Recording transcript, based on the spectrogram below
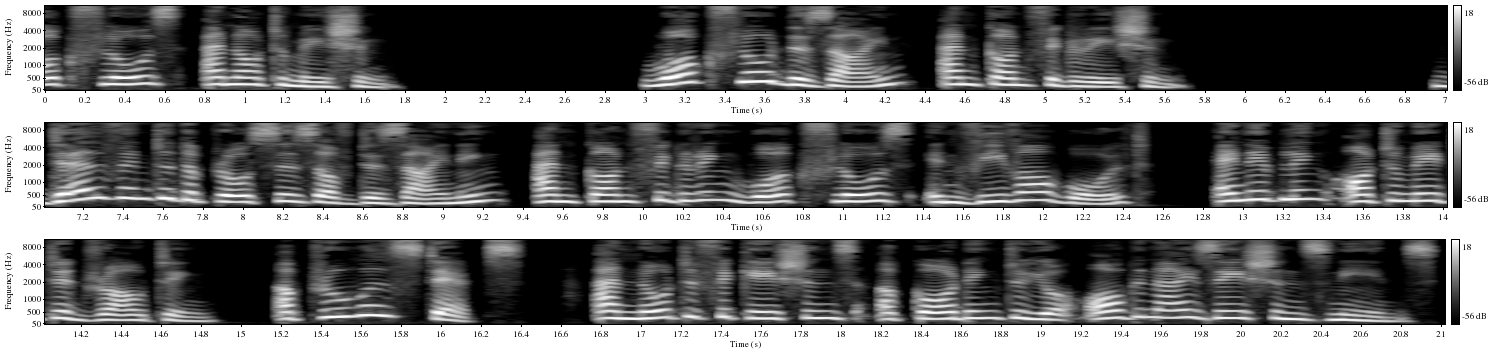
workflows and automation. Workflow design and configuration. Delve into the process of designing and configuring workflows in Veeva Vault, enabling automated routing, approval steps, and notifications according to your organization's needs.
